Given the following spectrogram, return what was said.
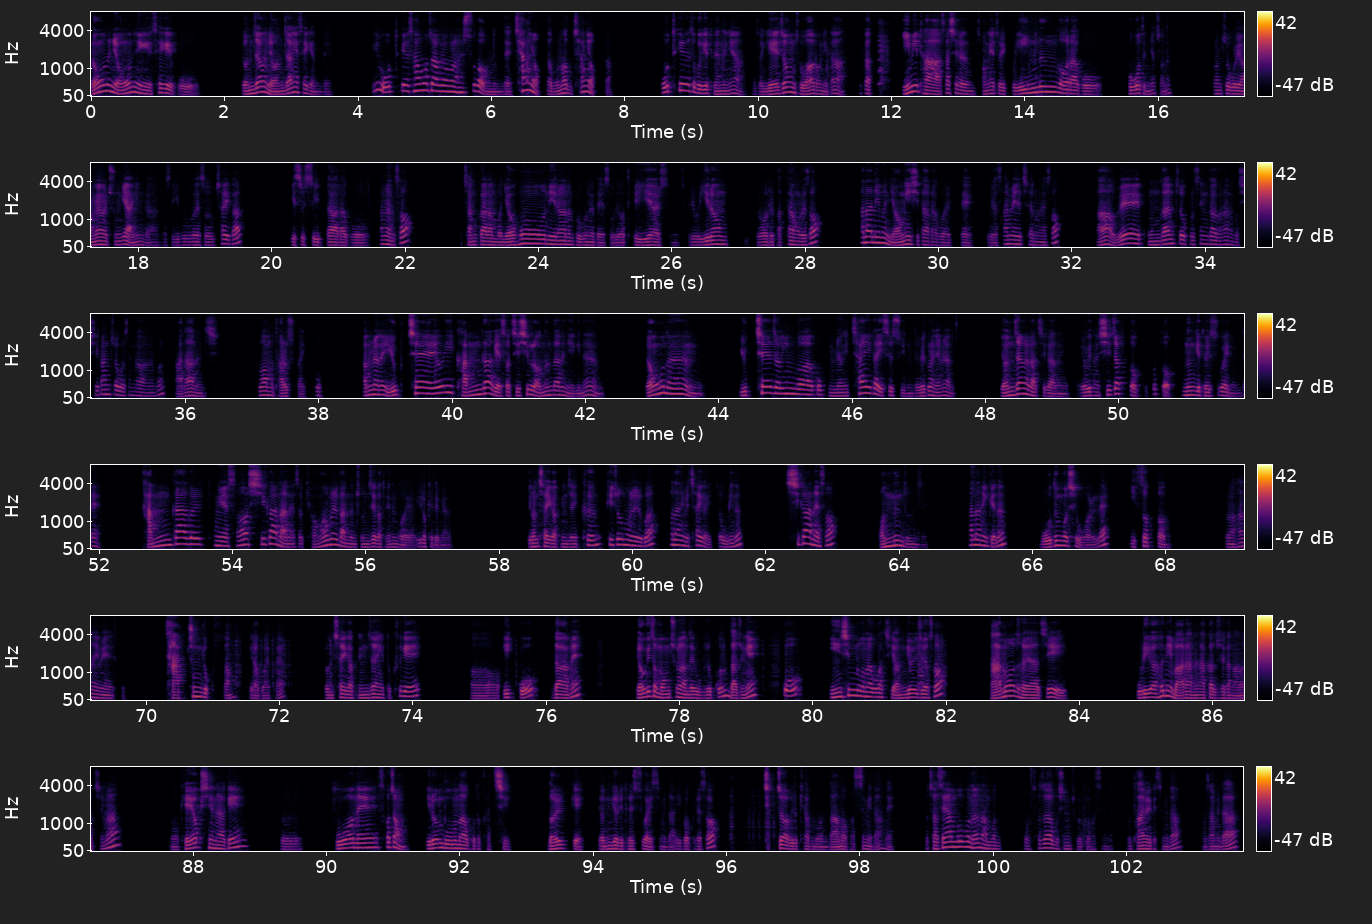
영혼은 영혼이 세계고 연장은 연장의 세계인데 이게 어떻게 상호작용을 할 수가 없는데 창이 없다. 모나드 창이 없다. 어떻게 해서 그게 되느냐? 그래서 예정 조화론이다. 그러니까 이미 다 사실은 정해져 있고 있는 거라고 보거든요. 저는 그런 쪽으로 영향을 준 게 아닌가. 그래서 이 부분에서 차이가 있을 수 있다라고 하면서 잠깐 한번 영혼이라는 부분에 대해서 우리가 어떻게 이해할 수 있는지 그리고 이런 거를 바탕으로 해서 하나님은 영이시다라고 할 때 우리가 삼위일체론에서 아 왜 공간적으로 생각을 하는 거 시간적으로 생각하는 걸 안 하는지 또 한번 다룰 수가 있고 반면에 육체의 감각에서 지식을 얻는다는 얘기는 영혼은 육체적인 거하고 분명히 차이가 있을 수 있는데 왜 그러냐면 연장을 갖지가 않으니까 여기는 시작도 없고 끝도 없는 게 될 수가 있는데 감각을 통해서 시간 안에서 경험을 갖는 존재가 되는 거예요. 이렇게 되면 이런 차이가 굉장히 큰 피조물과 하나님의 차이가 있죠. 우리는 시간에서 얻는 존재. 하나님께는 모든 것이 원래 있었던 그런 하나님의 그 자충족성이라고 할까요? 그런 차이가 굉장히 또 크게 어, 있고 그 다음에 여기서 멈추면 안 되고 무조건 나중에 꼭 인식론하고 같이 연결지어서 나누어져야지 우리가 흔히 말하는 아까도 제가 나눴지만 뭐 개혁신학의 그 구원의 서정 이런 부분하고도 같이 넓게 연결이 될 수가 있습니다. 이거 그래서 직접 이렇게 한번 나눠봤습니다. 네. 또 자세한 부분은 한번 또 찾아보시면 좋을 것 같습니다. 그럼 다음에 뵙겠습니다. 감사합니다.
